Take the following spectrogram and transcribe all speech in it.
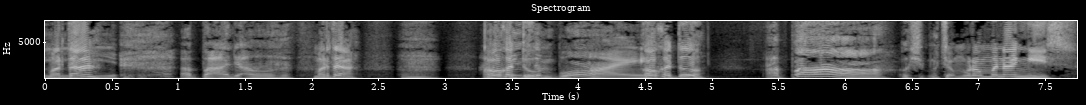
Marta? Apa ada Marta, kau Apa kata tu? yang boy Kau kata tu? Apa Uish, macam orang menangis.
